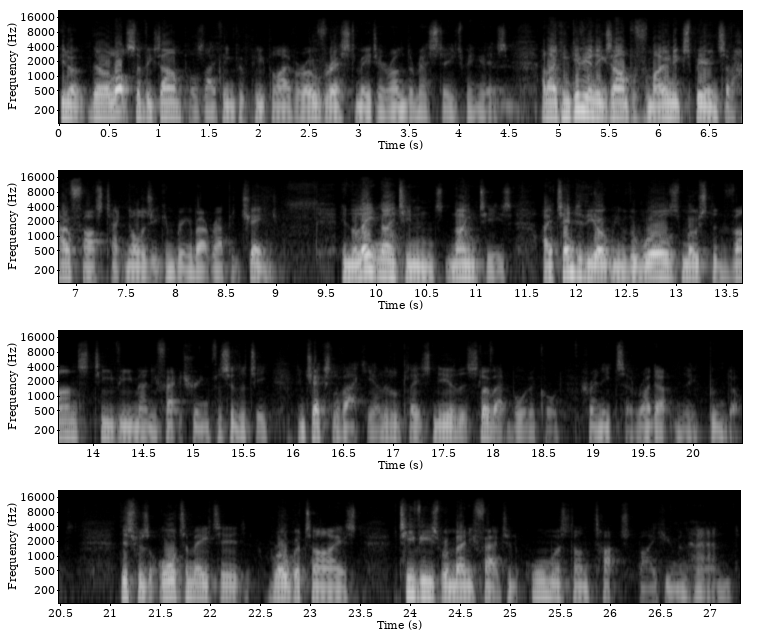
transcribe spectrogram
you know, there are lots of examples, I think, of people either overestimating or underestimating this. And I can give you an example from my own experience of how fast technology can bring about rapid change. In the late 1990s, I attended the opening of the world's most advanced TV manufacturing facility in Czechoslovakia, a little place near the Slovak border called Hranica, right out in the boondocks. This was automated, robotized. TVs were manufactured almost untouched by human hand.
